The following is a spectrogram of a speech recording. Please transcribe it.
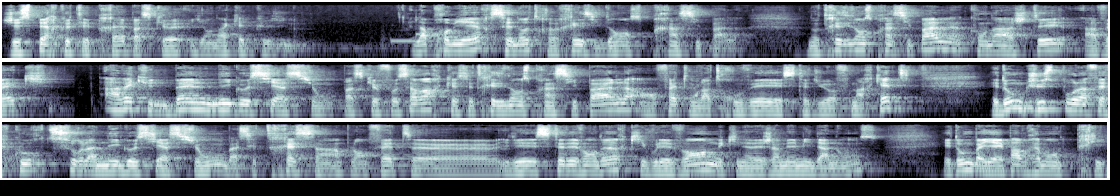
J'espère que tu es prêt parce qu'il y en a quelques-unes. La première, c'est notre résidence principale. Notre résidence principale qu'on a achetée avec avec une belle négociation parce qu'il faut savoir que cette résidence principale, en fait, on l'a trouvée, c'était du off-market. Et donc, juste pour la faire courte, sur la négociation, bah, c'est très simple. En fait, euh, c'était des vendeurs qui voulaient vendre mais qui n'avaient jamais mis d'annonce. Et donc, bah, il n'y avait pas vraiment de prix.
